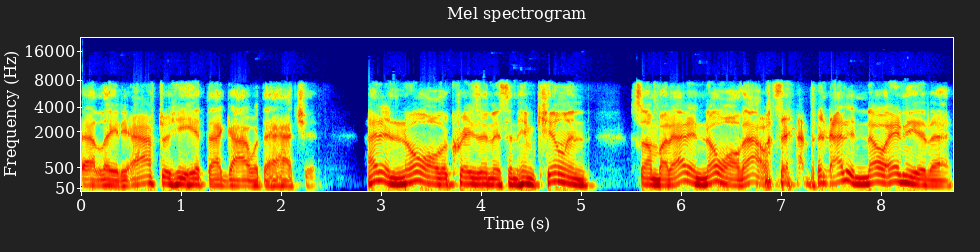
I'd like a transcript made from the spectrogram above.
that lady, after he hit that guy with the hatchet. I didn't know all the craziness and him killing somebody. I didn't know all that was happening. I didn't know any of that.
